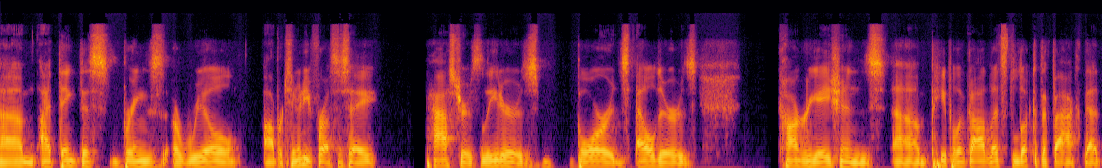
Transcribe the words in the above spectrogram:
Um, I think this brings a real opportunity for us to say, pastors, leaders, boards, elders, congregations, um, people of God, let's look at the fact that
